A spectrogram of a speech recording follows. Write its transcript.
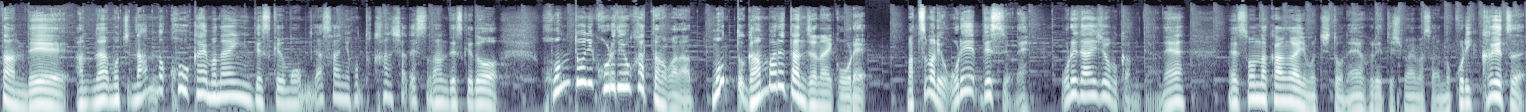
たんであなもちろん何の後悔もないんですけども皆さんに本当感謝ですなんですけど本当にこれでよかったのかな？もっと頑張れたんじゃないか俺、まあ、つまり俺ですよね。俺大丈夫かみたいなね。そんな考えにもちょっとね触れてしまいますが残り1ヶ月。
